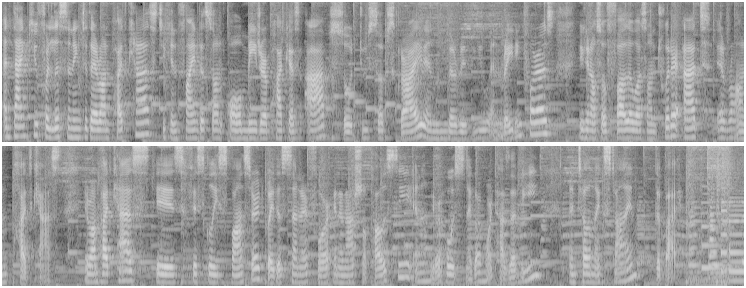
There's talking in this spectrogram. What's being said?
And thank you for listening to the Iran podcast. You can find us on all major podcast apps, so do subscribe and leave a review and rating for us. You can also follow us on Twitter at Iran Podcast. Iran Podcast is fiscally sponsored by the Center for International Policy, and I'm your host, Negar Mortazavi. Until next time, goodbye.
